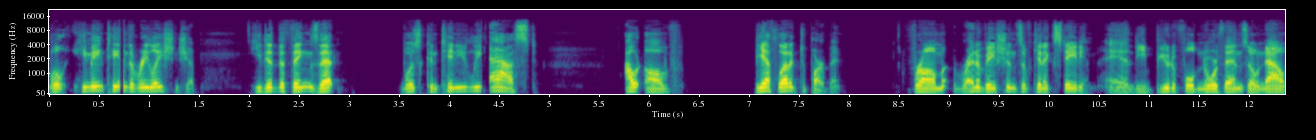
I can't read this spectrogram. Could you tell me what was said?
Well, he maintained the relationship. He did the things that was continually asked out of the athletic department from renovations of Kinnick Stadium and the beautiful north end zone now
